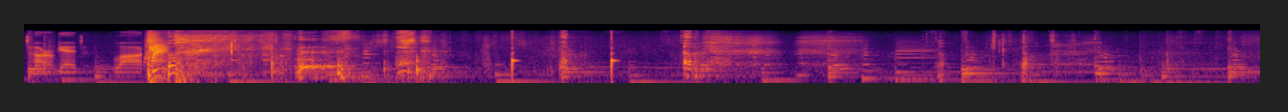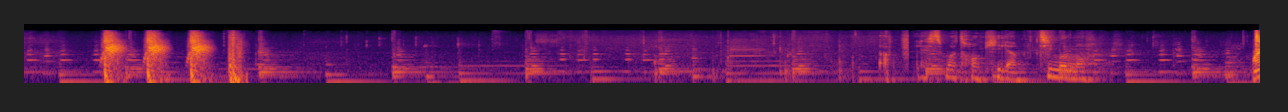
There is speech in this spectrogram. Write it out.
Target locked. Laisse-moi tranquille un petit moment. ah,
